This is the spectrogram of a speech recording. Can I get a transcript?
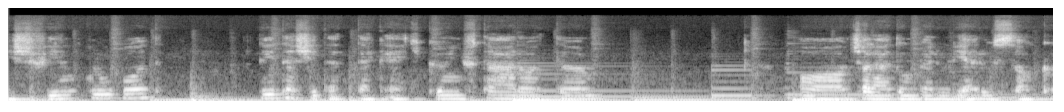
és filmklubot, létesítettek egy könyvtárat, a családon belüli erőszak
